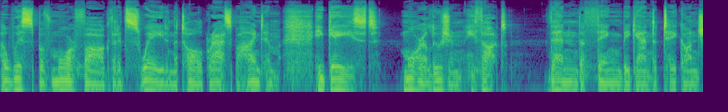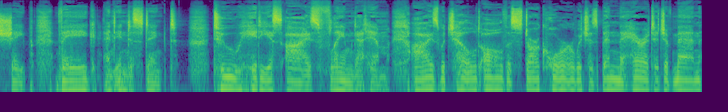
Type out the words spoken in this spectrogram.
a wisp of moor fog that had swayed in the tall grass behind him. He gazed. More illusion, he thought. Then the thing began to take on shape, vague and indistinct. Two hideous eyes flamed at him, eyes which held all the stark horror which has been the heritage of man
